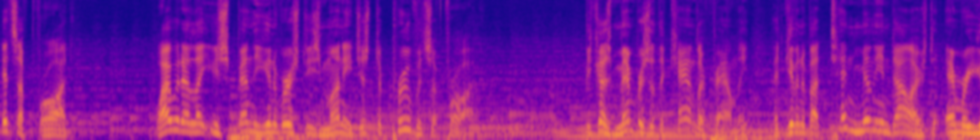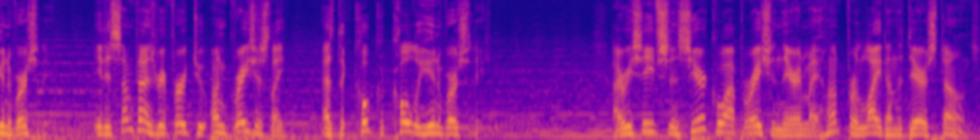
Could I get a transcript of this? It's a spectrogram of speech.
It's a fraud. Why would I let you spend the university's money just to prove it's a fraud? Because members of the Candler family had given about $10 million to Emory University. It is sometimes referred to ungraciously as the Coca Cola University. I received sincere cooperation there in my hunt for light on the Dare stones.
